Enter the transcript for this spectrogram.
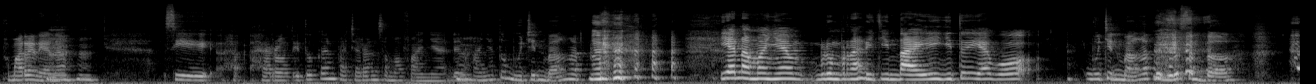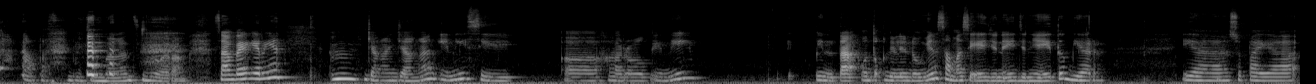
kemarin ya, nah Mhm. Si Ha- Harold itu kan pacaran sama Vanya dan Mm. Vanya tuh bucin banget, ya namanya belum pernah dicintai gitu ya Bo bucin banget dan gue sebel. Apa sih bucin banget sih orang? Sampai akhirnya, hmm, jangan-jangan ini si uh, Harold ini minta untuk dilindungin sama si agent-agentnya itu biar ya supaya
